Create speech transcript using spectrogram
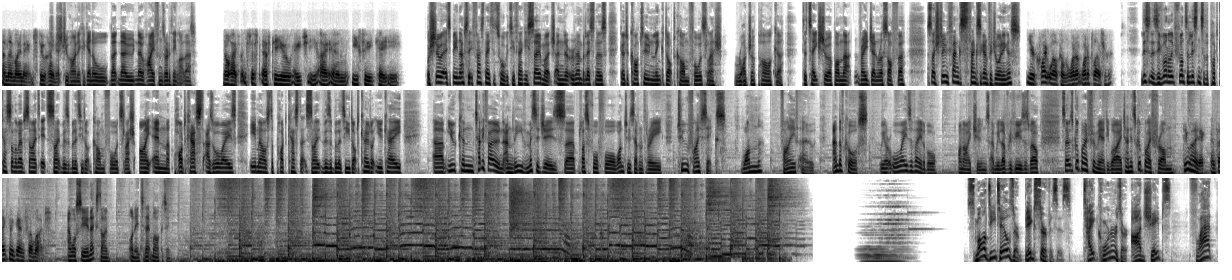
and then my name, Stu Heinecke. Stu Heinecke again. All no no, no hyphens or anything like that. No hyphens, just E S-T-U-H-E-I-N-E-C-K-E. Well, Stuart, it's been absolutely fascinating talking to you. Thank you so much. And uh, remember, listeners, go to cartoonlink.com forward slash Roger Parker to take Stu up on that very generous offer. So, Stu, thanks, thanks again for joining us. You're quite welcome. What a, what a pleasure. Listeners, if you want to, if you want to listen to the podcast on the website, it's sitevisibility.com forward slash IM podcast. As always, emails to podcast at sitevisibility.co.uk. Um, you can telephone and leave messages uh, plus four four one two seven three two five six one five zero, and of course we are always available on iTunes, and we love reviews as well. So it's goodbye from me, Andy White, and it's goodbye from, Stu Heinecke, and thank you again so much. and we'll see you next time on Internet Marketing. Small details are big surfaces. Tight corners are odd shapes. Flat,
